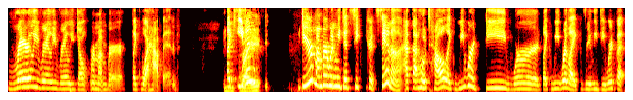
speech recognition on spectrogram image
rarely, rarely, rarely don't remember like what happened. Like, even- Right? Do you remember when we did Secret Santa at that hotel? Like we were D word, like we were like really D word, but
